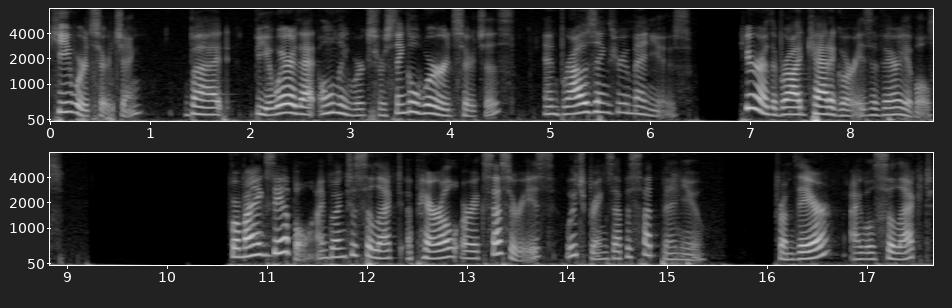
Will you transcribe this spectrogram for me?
Keyword searching, but be aware that only works for single word searches, and browsing through menus. Here are the broad categories of variables. For my example, I'm going to select Apparel or Accessories, which brings up a submenu. From there, I will select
